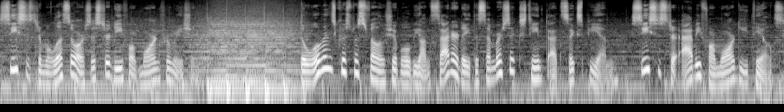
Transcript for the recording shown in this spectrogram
See Sister Melissa or Sister D for more information. The Women's Christmas Fellowship will be on Saturday, December 16th at 6 p.m. See Sister Abby for more details.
